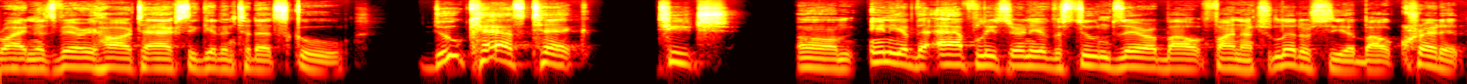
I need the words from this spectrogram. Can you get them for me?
right? And it's very hard to actually get into that school. Do Cass Tech teach um, any of the athletes or any of the students there about financial literacy, about credit,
